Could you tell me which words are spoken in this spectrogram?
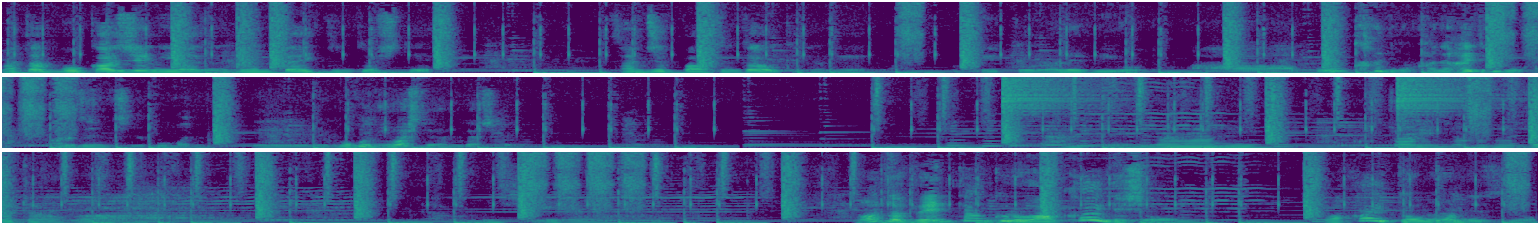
また、ボカジュニアの連帯金として30%が受け取れる。受け取られるようだ。ああ、ボカにも金入ってくるのか。アルゼンチンのボカにも。えー、ボカにいましたよね、確かに。残念な、2人いなくなっちゃったのか。寂しいな。まだベンタンクル若いでしょ。若いと思うんですよ。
